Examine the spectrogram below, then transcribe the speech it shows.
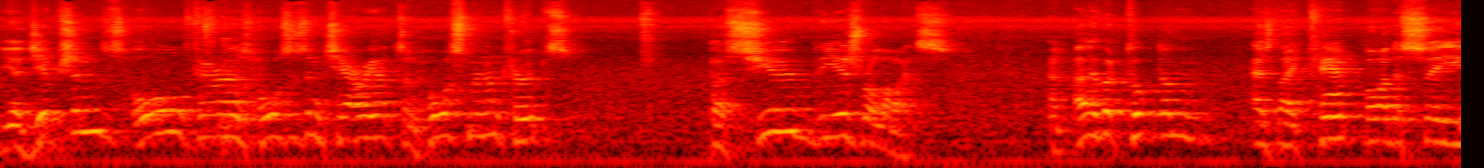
The Egyptians, all Pharaoh's horses and chariots and horsemen and troops, pursued the Israelites and overtook them as they camped by the sea.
